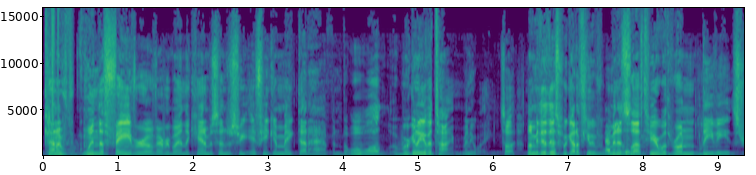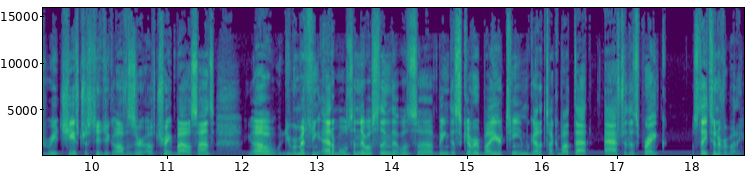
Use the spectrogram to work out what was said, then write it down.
kind of win the favor of everybody in the cannabis industry if he can make that happen. But we'll, we'll we're going to give it time anyway. So let me do this. We got a few Absolutely. minutes left here with Ron Levy, Chief Strategic Officer of Trait Bioscience. Uh, you were mentioning edibles, and there was something that was uh, being discovered by your team. We got to talk about that after this break. Stay tuned, everybody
